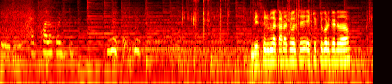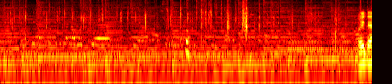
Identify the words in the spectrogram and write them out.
করে দিবে আর ফলো করে দিবে। বিস্কুটগুলো কাটা চলছে একটু একটু করে কেটে দাও। ওইটা।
